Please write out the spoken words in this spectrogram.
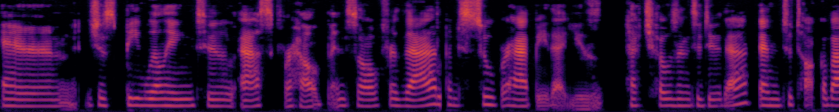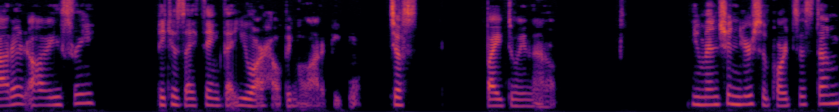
and just be willing to ask for help. And so for that, I'm super happy that you have chosen to do that and to talk about it, obviously, because I think that you are helping a lot of people just by doing that. You mentioned your support system.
